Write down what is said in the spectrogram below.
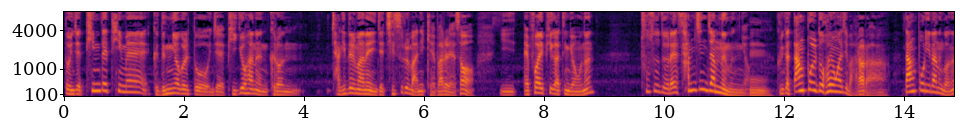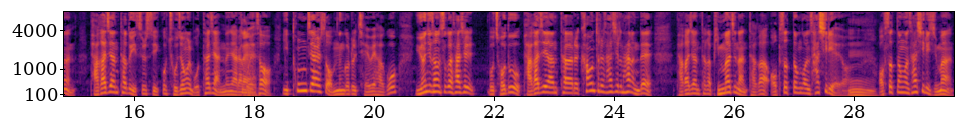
또 이제 팀 대 팀의 그 능력을 또 이제 비교하는 그런 자기들만의 이제 지수를 많이 개발을 해서 이 FIP 같은 경우는 투수들의 삼진 잡는 능력. 음. 그러니까 땅볼도 허용하지 말아라. 땅볼이라는 거는 바가지 안타도 있을 수 있고 조정을 못하지 않느냐라고 네. 해서 이 통제할 수 없는 거를 제외하고 류현진 선수가 사실 뭐 저도 바가지 안타를 카운트를 사실은 하는데 바가지 안타가 빗맞은 안타가 없었던 건 사실이에요. 음. 없었던 건 사실이지만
